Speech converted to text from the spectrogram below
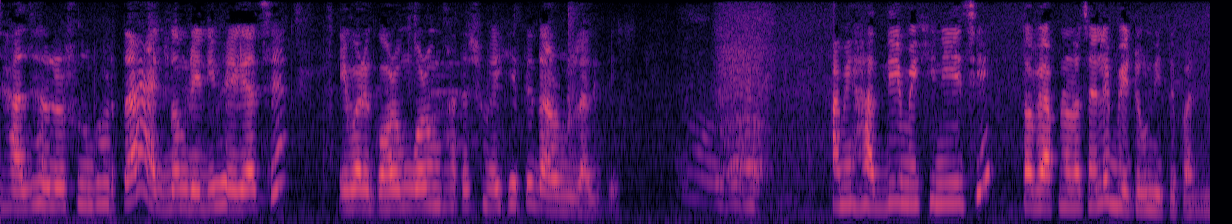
ঝাল ঝাল রসুন ভর্তা একদম রেডি হয়ে গেছে। এবারে গরম গরম ভাতের সঙ্গে খেতে দারুণ লাগবে। আমি হাত দিয়ে মেখে নিয়েছি, তবে আপনারা চাইলে বেটেও নিতে পারেন।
